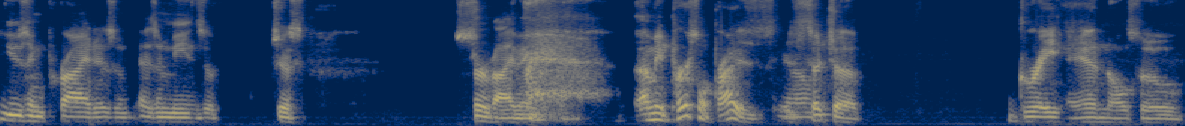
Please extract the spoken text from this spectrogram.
using pride as a as a means of just surviving. I mean personal pride is, You is such a great and also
